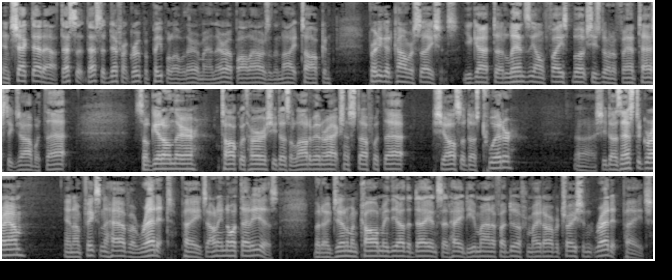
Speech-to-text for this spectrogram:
and check that out. That's a, that's a different group of people over there, man. They're up all hours of the night talking. Pretty good conversations. You got uh, Lindsay on Facebook. She's doing a fantastic job with that. So get on there, talk with her. She does a lot of interaction stuff with that. She also does Twitter. Uh, she does Instagram, and I'm fixing to have a Reddit page. I don't even know what that is. But a gentleman called me the other day and said, Hey, do you mind if I do a From to Arbitration Reddit page?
